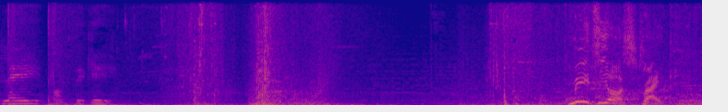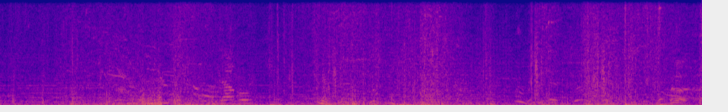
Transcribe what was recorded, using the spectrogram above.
Play of the game. Meteor strike! Double Look.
